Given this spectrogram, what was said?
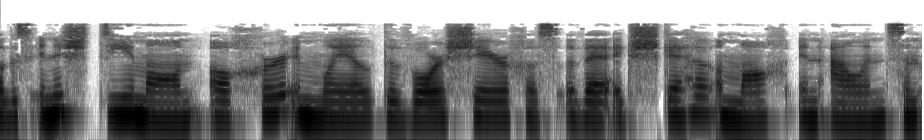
agus inis diamáin á chur i de bharr séarachas a bheith ag sceitheadh amach in abhainn san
